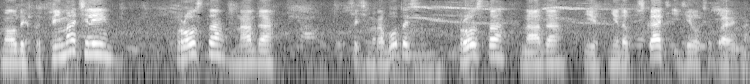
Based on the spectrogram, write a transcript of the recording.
молодых предпринимателей. Просто надо с этим работать, просто надо их не допускать и делать все правильно.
